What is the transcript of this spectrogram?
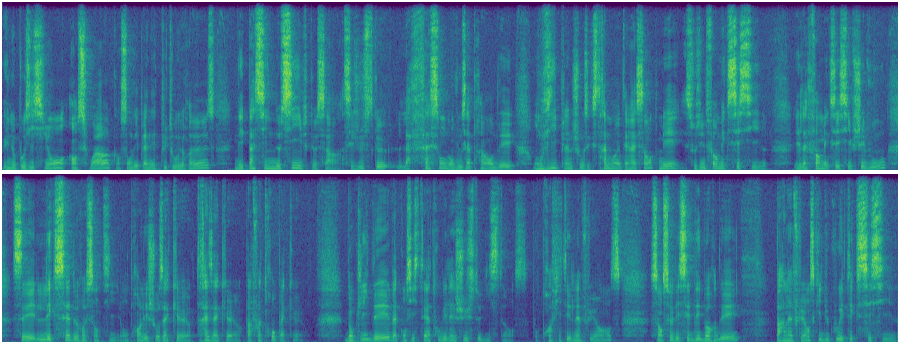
une opposition, en soi, quand ce sont des planètes plutôt heureuses, n'est pas si nocive que ça. C'est juste que la façon dont vous appréhendez, on vit plein de choses extrêmement intéressantes, mais sous une forme excessive. Et la forme excessive chez vous, c'est l'excès de ressenti. On prend les choses à cœur, très à cœur, parfois trop à cœur. Donc l'idée va consister à trouver la juste distance pour profiter de l'influence sans se laisser déborder par l'influence qui du coup est excessive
